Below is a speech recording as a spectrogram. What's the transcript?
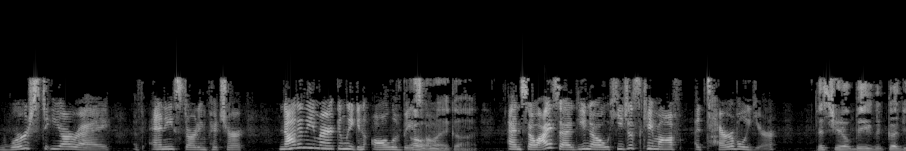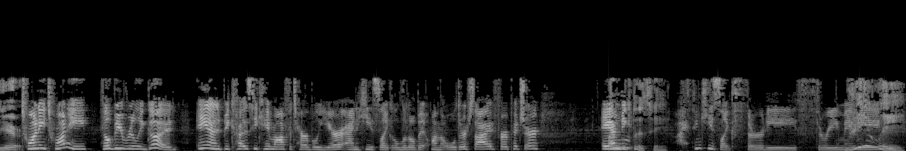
worst ERA of any starting pitcher, not in the American League, in all of oh baseball. Oh my God. And so I said, you know, he just came off a terrible year. This year will be a good year. 2020, he'll be really good. And because he came off a terrible year and he's like a little bit on the older side for a pitcher, How and old be- is he? I think he's like 33 maybe. Really?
